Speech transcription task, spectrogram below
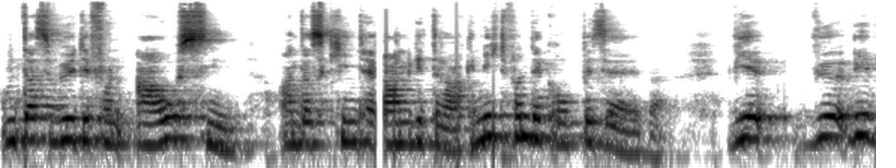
Und das würde von außen an das Kind herangetragen, nicht von der Gruppe selber. Wir, wir, wir,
